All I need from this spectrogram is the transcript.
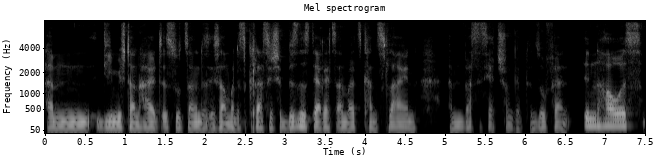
ähm, die mich dann halt ist sozusagen das, ich sag mal, das klassische Business der Rechtsanwaltskanzleien, ähm, was es jetzt schon gibt. Insofern in-house,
